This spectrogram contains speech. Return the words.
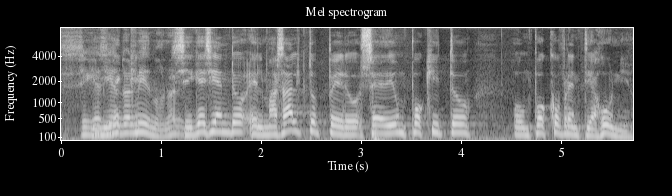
Sigue siendo el mismo, ¿no? Sigue siendo el más alto, pero cede un poquito o un poco frente a junio.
